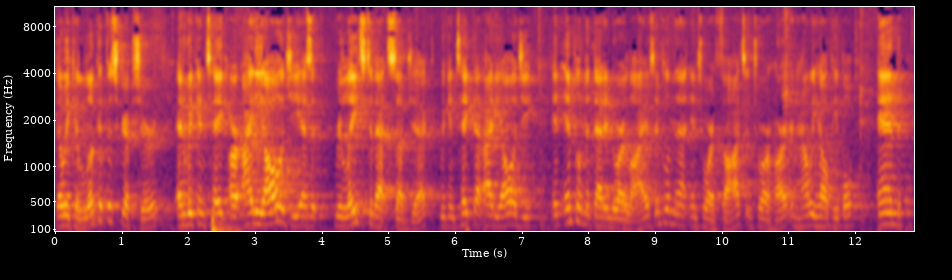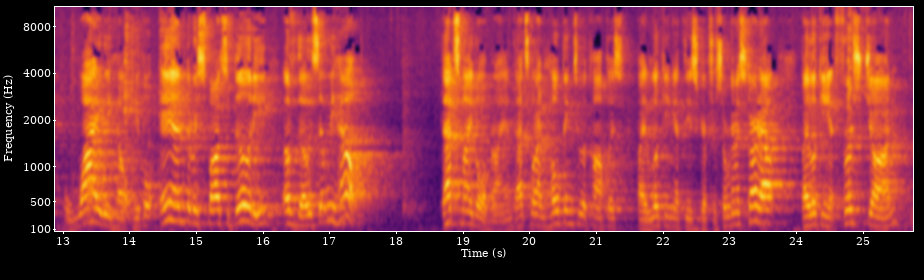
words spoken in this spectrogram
that we can look at the scripture and we can take our ideology as it relates to that subject. We can take that ideology and implement that into our lives, implement that into our thoughts, into our heart, and how we help people, and why we help people, and the responsibility of those that we help. That's my goal, Brian. That's what I'm hoping to accomplish by looking at these scriptures. So we're going to start out by looking at 1 John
